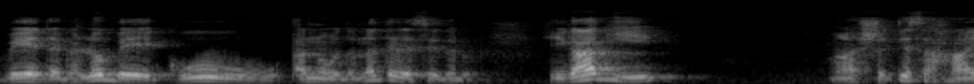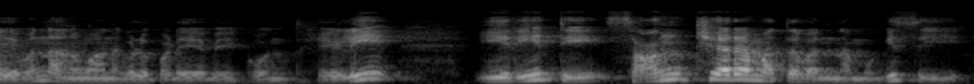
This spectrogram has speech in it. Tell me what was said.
ವೇದಗಳು ಬೇಕು ಅನ್ನುವುದನ್ನು ತಿಳಿಸಿದರು. ಹೀಗಾಗಿ ಆ ಶ್ರುತಿ ಸಹಾಯವನ್ನು ಅನುಮಾನಗಳು ಪಡೆಯಬೇಕು ಅಂತ ಹೇಳಿ ಈ ರೀತಿ ಸಾಂಖ್ಯರ ಮತವನ್ನ ಮುಗಿಸಿ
